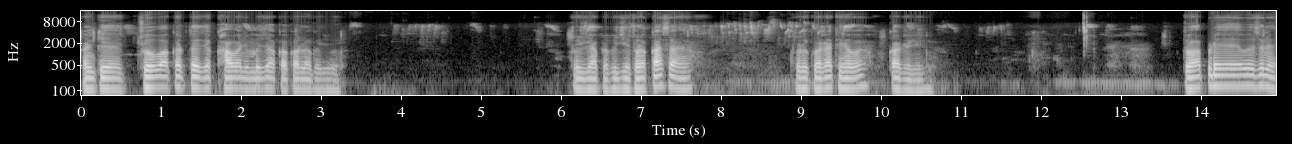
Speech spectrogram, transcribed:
કારણ કે જોવા કરતાં ખાવાની મજા કાંક અલગ જ હોય. તો જે આપણે ભજીયા થોડા કાસા થોડીક વાર રાખીને હવે કાઢી લઈએ. તો આપણે હવે છે ને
